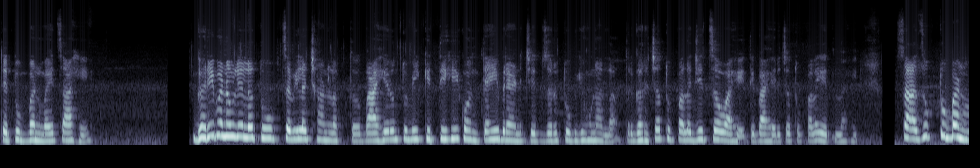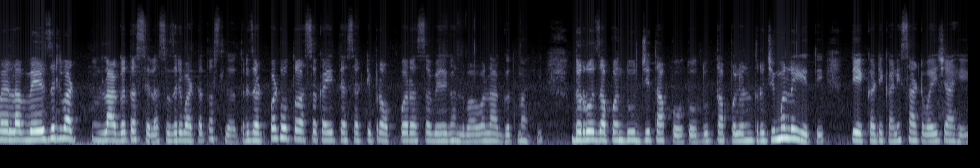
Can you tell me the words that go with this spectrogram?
ते तूप बनवायचं आहे. घरी बनवलेलं तूप चवीला छान लागतं. बाहेरून तुम्ही कितीही कोणत्याही ब्रँडचे जर तूप घेऊन आला तर घरच्या तुपाला जी चव आहे ती बाहेरच्या तुपाला येत नाही. साजूक तूप बनवायला वेळ जरी वाट लागत असेल असं जरी वाटत असलं तरी झटपट होतं असं काही त्यासाठी प्रॉपर असा वेळ घालवावा लागत नाही. दररोज आपण दूध जे तापवतो दूध तापवल्यानंतर जी मलई येते ती एका ठिकाणी साठवायची आहे.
